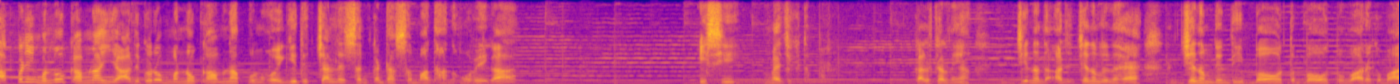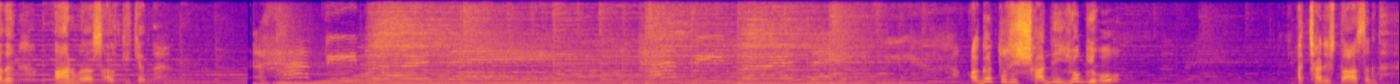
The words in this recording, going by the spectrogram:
ਆਪਣੀ ਮਨੋਕਾਮਨਾ ਯਾਦ ਕਰੋ ਮਨੋਕਾਮਨਾ ਪੂਰਨ ਹੋਏਗੀ ਤੇ ਚੱਲ ਸੰਕਟ ਦਾ ਸਮਾਧਾਨ ਹੋਵੇਗਾ ਇਸੀ ਮੈਜਿਕ ਨੰਬਰ ਗੱਲ ਕਰਦੇ ਹਾਂ ਜਿਨ੍ਹਾਂ ਦਾ ਅੱਜ ਜਨਮ ਦਿਨ ਹੈ ਜਨਮ ਦਿਨ ਦੀ ਬਹੁਤ ਬਹੁਤ ਮੁਬਾਰਕਬਾਦ ਆਉਣ ਵਾਲਾ ਸਾਲ ਕੀ ਕਹਿੰਦਾ ਹੈ. ਅਗਰ ਤੁਸੀਂ ਸ਼ਾਦੀ ਯੋਗ ਹੋ ਅੱਛਾ ਰਿਸ਼ਤਾ ਆ ਸਕਦਾ ਹੈ।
